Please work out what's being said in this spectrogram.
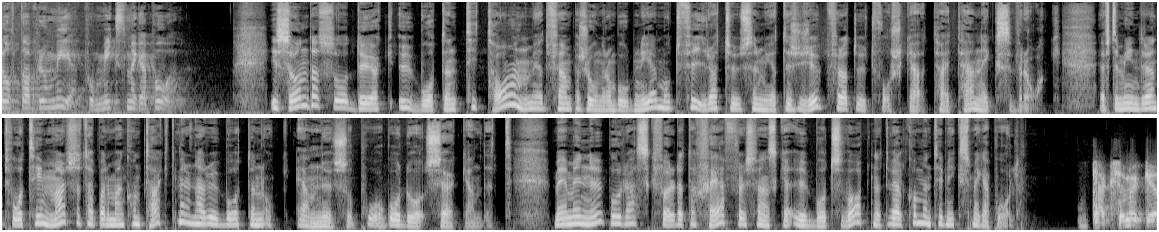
Lotta Bromé på Mix Megapol. I söndags så dök ubåten Titan med fem personer ombord ner mot 4000 meters djup för att utforska Titanics vrak. Efter mindre än två timmar så tappade man kontakt med den här ubåten och ännu så pågår då sökandet. Med mig nu Bo Rask, före detta chef för svenska ubåtsvapnet. Välkommen till Mix Megapol. Tack så mycket.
